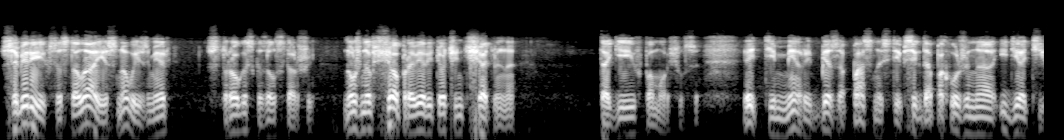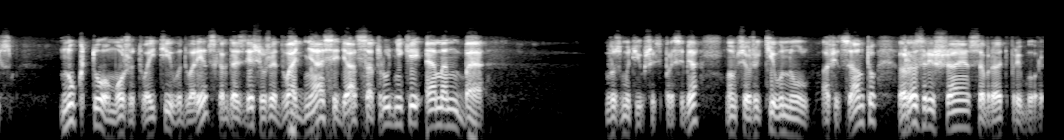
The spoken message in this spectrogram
Собери их со стола и снова измерь, строго сказал старший. Нужно все проверить очень тщательно. Тагиев поморщился. Эти меры безопасности всегда похожи на идиотизм. Ну кто может войти во дворец, когда здесь уже два дня сидят сотрудники МНБ? Возмутившись про себя, он все же кивнул официанту, разрешая собрать приборы.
